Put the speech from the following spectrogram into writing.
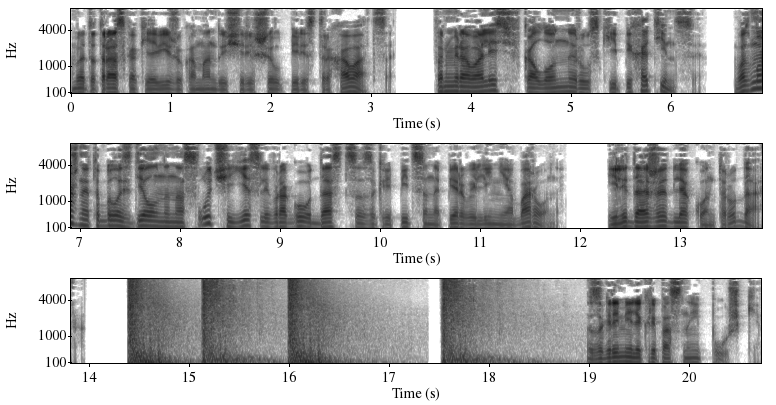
В этот раз, как я вижу, командующий решил перестраховаться. Формировались в колонны русские пехотинцы. Возможно, это было сделано на случай, если врагу удастся закрепиться на первой линии обороны. Или даже для контрудара. Загремели крепостные пушки.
